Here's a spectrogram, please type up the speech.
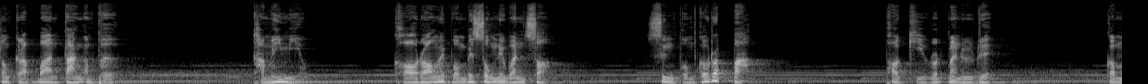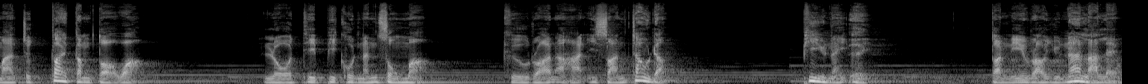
ต้องกลับบ้านต่างอำเภอทำให้เหมียว ขอร้องให้ผมไปส่งในวันสอบ ซึ่งผมก็รับปาก พอขี่รถมาเรื่อยๆ ก็มาจุดใต้ตำต่อว่า โลดที่พี่คนนั้นส่งมา คือร้านอาหารอีสานเจ้าดัง พี่อยู่ไหนเอ่ย ตอนนี้เราอยู่หน้าร้านแล้ว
